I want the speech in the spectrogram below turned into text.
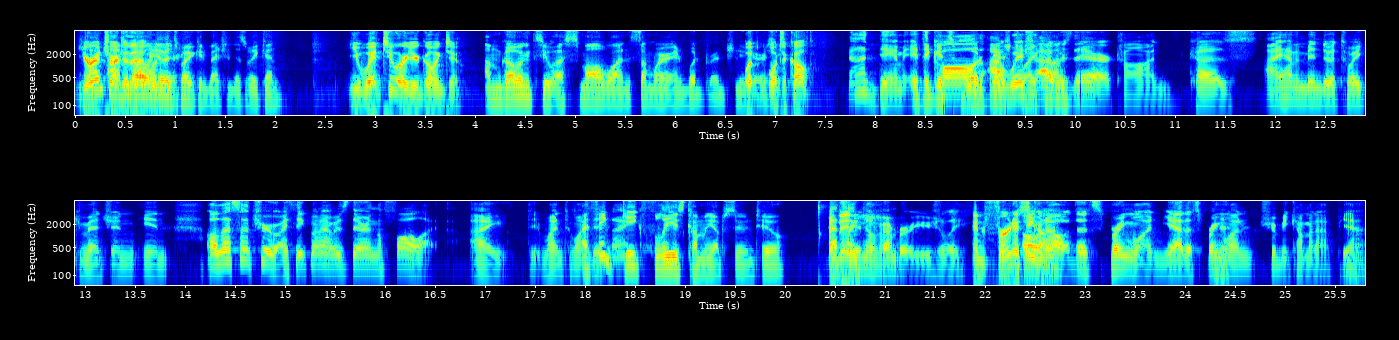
You're in charge I'm of that going one. to a toy convention this weekend. You went to, or you're going to? I'm going to a small one somewhere in Woodbridge, New What, Jersey. what's it called? God damn it! It's think it's called. I Woodbridge wish Toy I Con. was there, Con, because I haven't been to a toy convention in. Oh, that's not true. I think when I was there in the fall, I, I did, went to one. I think didn't Geek Flea is coming up soon too. That's then- like November usually. And Furnace Oh Con. no, the spring one. Yeah, the spring Yeah. one should be coming up. Yeah.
